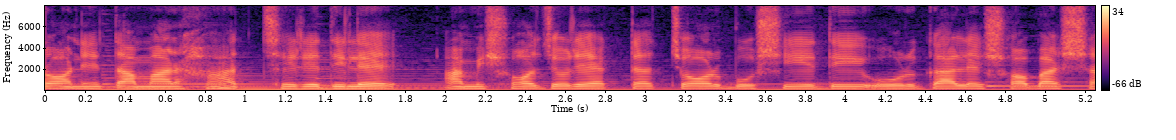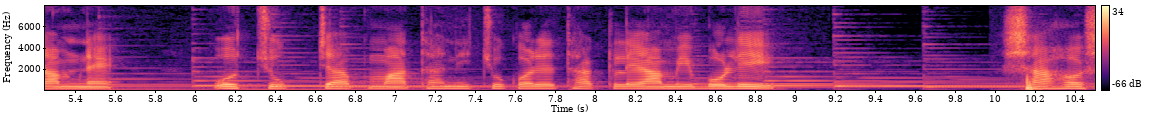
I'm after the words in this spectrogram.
রনিত আমার হাত ছেড়ে দিলে, আমি সজোরে একটা চর বসিয়ে দিই ওর গালে সবার সামনে। ও চুপচাপ মাথা নিচু করে থাকলে আমি বলি, সাহস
